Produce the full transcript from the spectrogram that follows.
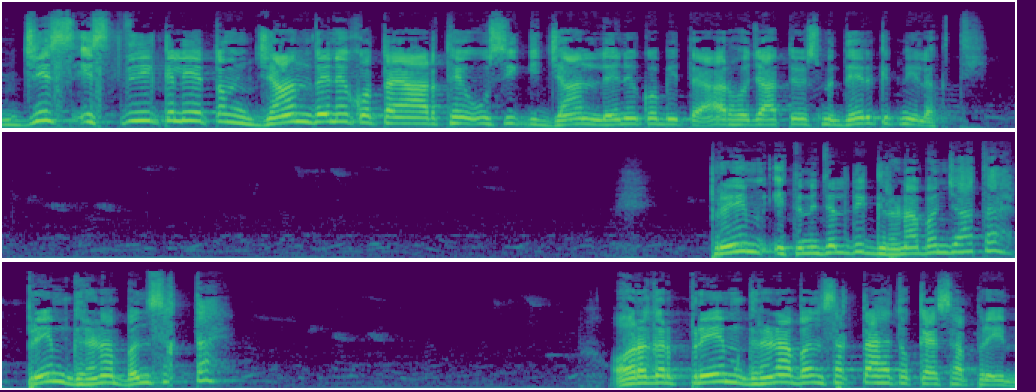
जिस स्त्री के लिए तुम जान देने को तैयार थे, उसी की जान लेने को भी तैयार हो जाते हो, इसमें देर कितनी लगती? प्रेम इतनी जल्दी घृणा बन जाता है, प्रेम घृणा बन सकता है। और अगर प्रेम घृणा बन सकता है तो कैसा प्रेम?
